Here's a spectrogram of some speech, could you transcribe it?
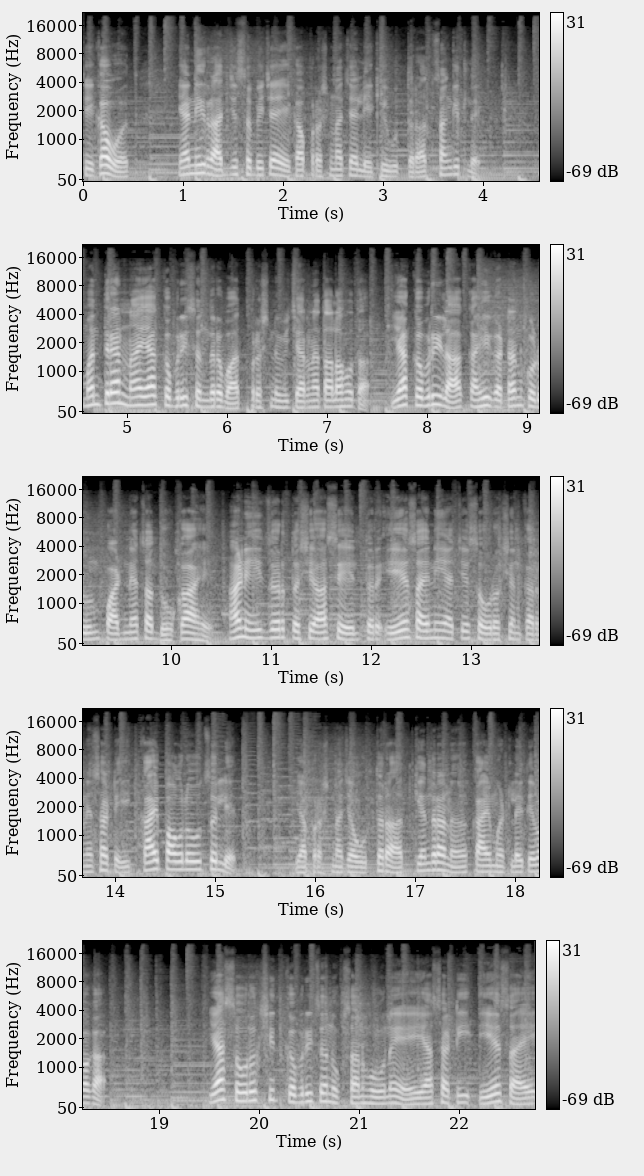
शेखावत यांनी राज्यसभेच्या एका प्रश्नाच्या लेखी उत्तरात सांगितलंय. मंत्र्यांना या कबरी संदर्भात प्रश्न विचारण्यात आला होता. या कबरीला काही गटांकडून पाडण्याचा धोका आहे आणि जर तसे असेल तर एएसआयने याचे संरक्षण करण्यासाठी काय पावलं उचलली या प्रश्नाच्या उत्तरात केंद्रानं काय म्हटलंय ते बघा. या संरक्षित कबरीचं नुकसान होऊ नये यासाठी ए एस आय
